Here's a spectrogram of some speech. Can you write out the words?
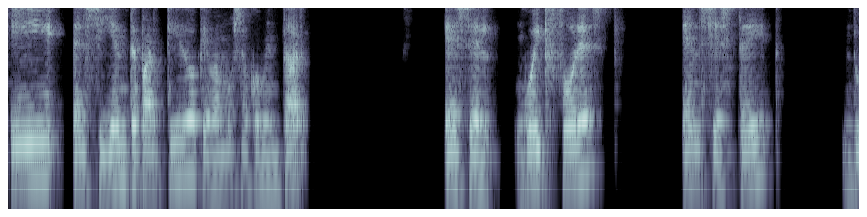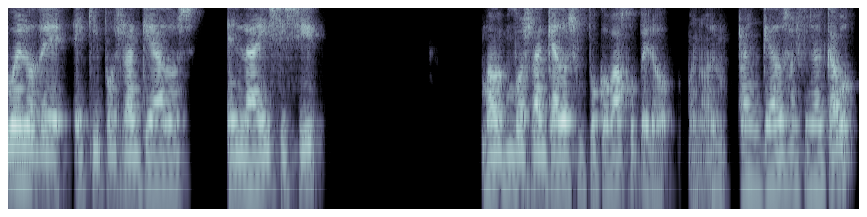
Y el siguiente partido que vamos a comentar es el Wake Forest, NC State, duelo de equipos rankeados en la ACC. Ambos rankeados un poco bajo, pero bueno, rankeados al fin y al cabo.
